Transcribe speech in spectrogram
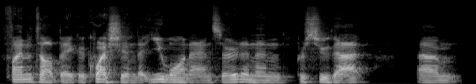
find a topic a question that you want answered and then pursue that um,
